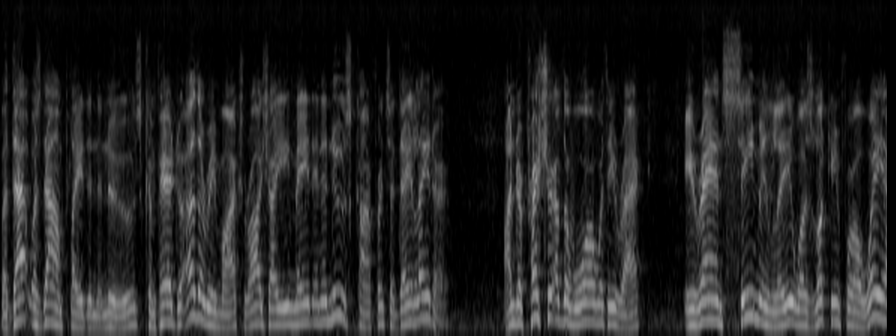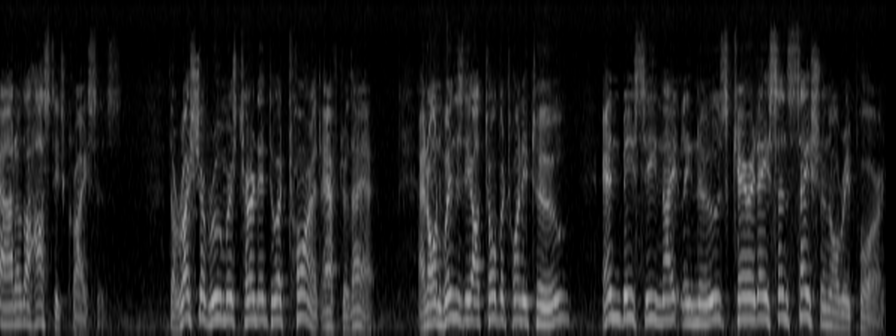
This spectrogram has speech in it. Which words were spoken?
But that was downplayed in the news compared to other remarks Rajaei made in a news conference a day later. Under pressure of the war with Iraq, Iran seemingly was looking for a way out of the hostage crisis. The rush of rumors turned into a torrent after that, and on Wednesday, October 22, NBC Nightly News carried a sensational report.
